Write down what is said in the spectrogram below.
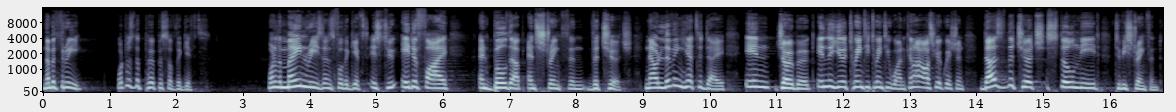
Number three, what was the purpose of the gifts? One of the main reasons for the gifts is to edify and build up and strengthen the church. Now, living here today in Joburg in the year 2021, can I ask you a question? Does the church still need to be strengthened?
